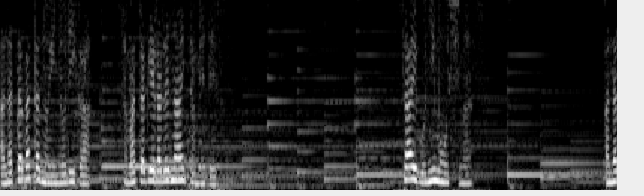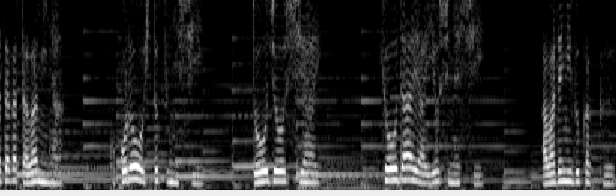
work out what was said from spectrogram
あなた方の祈りが妨げられないためです。最後に申します。あなた方は皆心を一つにし、同情し合い、兄弟愛を示し、憐れみ深く、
